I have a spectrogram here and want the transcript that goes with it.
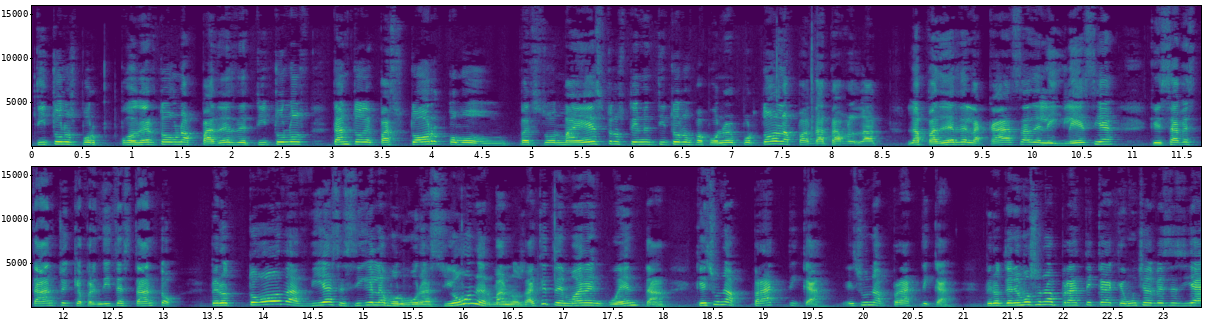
títulos por poder, toda una pader de títulos, tanto de pastor como personas, maestros tienen títulos para poner por toda la, la, la, pader de la casa, de la iglesia, que sabes tanto y que aprendiste tanto. Pero todavía se sigue la murmuración, hermanos. Hay que tener en cuenta que es una práctica, es una práctica. Pero tenemos una práctica que muchas veces ya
